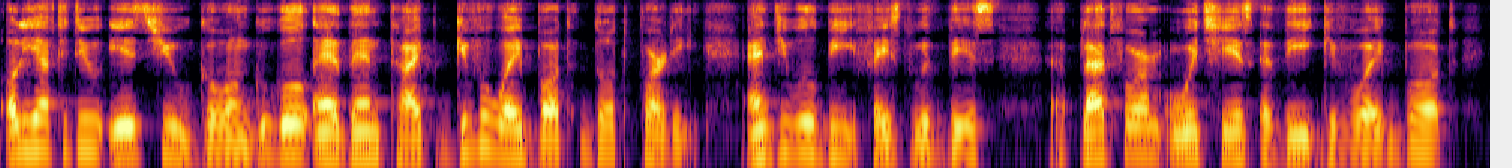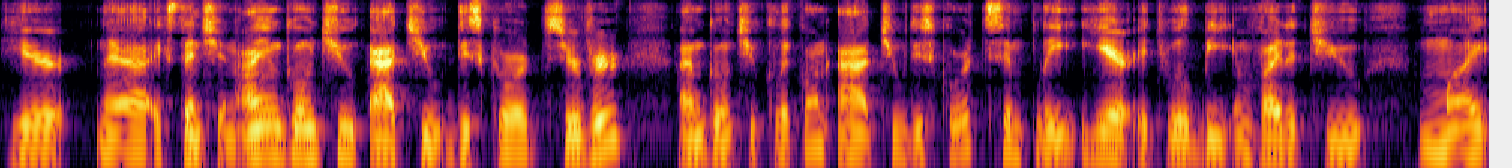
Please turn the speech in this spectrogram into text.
All you have to do is to go on Google and then type giveawaybot.party and you will be faced with this uh, platform which is the giveaway bot here uh, extension. I am going to add to Discord server I'm going to click on add to Discord simply. Here it will be invited to my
